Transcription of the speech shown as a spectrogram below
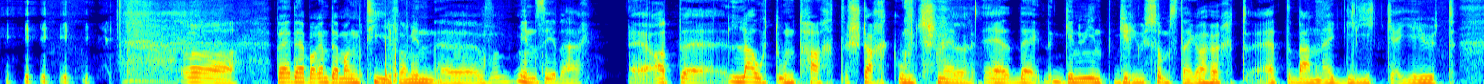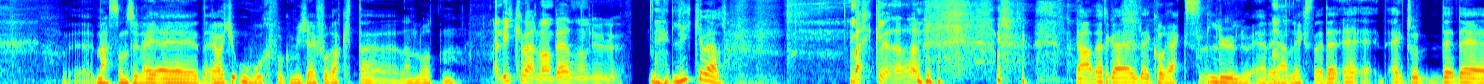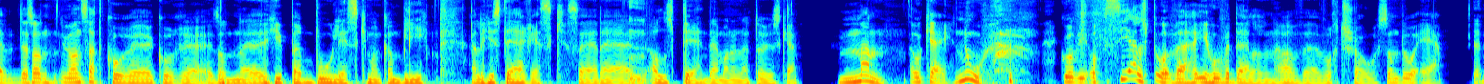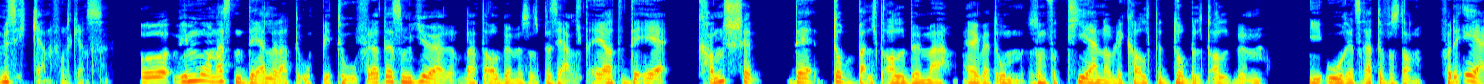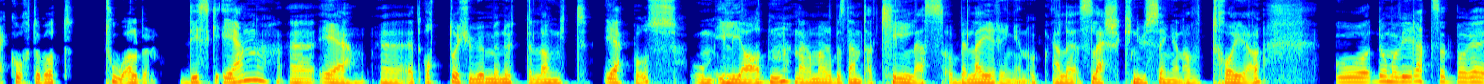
oh, det, det, er bare en dementi fra min, uh, min side her. Eh, at uh, laut und hart, stark und schnell er det genuint grusomste jeg har hørt et band jeg liker, gi ut. Mest sannsynlig. Jeg, jeg, jeg, har ikke ord for hvor mye jeg forakter den låten. Men likevel var han bedre enn Lulu. likevel. Merkelig, det der. ja, vet du hva, det er korrekt. Lulu er det jævligste. Det, jeg, jeg, tror det, det, det, er sånn Uansett hvor, hvor sånn eh, hyperbolisk man kan bli, eller hysterisk, så er det mm. alltid det man er nødt til å huske. Men ok, nå går vi offisielt over i hoveddelen av eh, vårt show, som da er musikken, folkens. Og vi må nesten dele dette opp i to, for det som gjør dette albumet så spesielt, er at det er kanskje det dobbeltalbumet jeg vet om som fortjener å bli kalt et dobbeltalbum i ordets rette forstand, for det er kort og godt to album. Disk én eh, er eh, et 28 minutter langt epos om Iliaden, nærmere bestemt Akilles og beleiringen, eller slash knusingen av Troja. Og da må vi rett og slett bare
